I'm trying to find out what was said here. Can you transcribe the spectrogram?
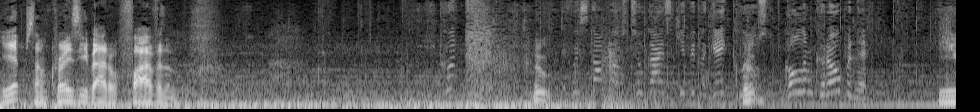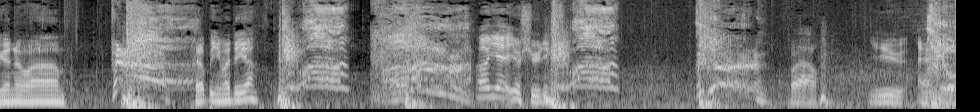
Yep, some crazy battle. Five of them. Could Ooh. if we stop those two guys keeping the gate closed, Golem could open it. You gonna um help me, my dear? Oh yeah, you're shooting. Wow, you and your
